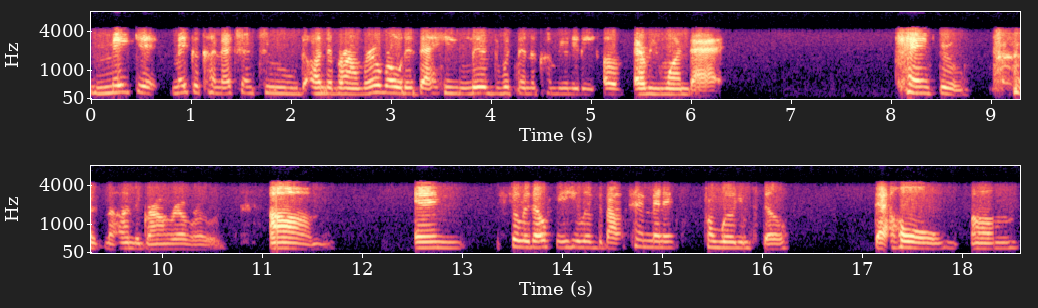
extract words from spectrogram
make it make a connection to the Underground Railroad is that he lived within the community of everyone that came through the Underground Railroad. Um, in Philadelphia, he lived about ten minutes from Williamsville. That whole um,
